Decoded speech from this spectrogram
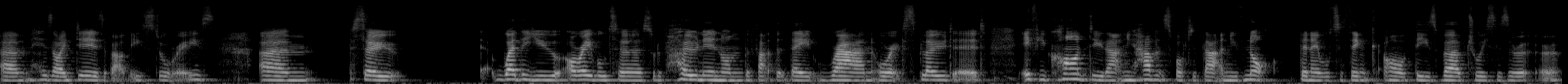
um, his ideas about these stories. Um, so whether you are able to sort of hone in on the fact that they ran or exploded, if you can't do that and you haven't spotted that and you've not been able to think, oh, these verb choices are, are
